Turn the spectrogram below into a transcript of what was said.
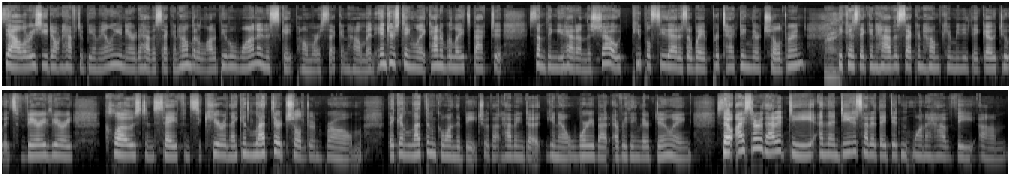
salaries. You don't have to be a millionaire to have a second home, but a lot of people want an escape home or a second home. And interestingly, it kind of relates back to something you had on the show. People see that as a way of protecting their children right. because they can have a second home community they go to. It's very, very closed and safe and secure, and they can let their children roam. They can let them go on the beach without having to, you know, worry about everything they're doing. So I started that at D, and then D decided they didn't want to have the um,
